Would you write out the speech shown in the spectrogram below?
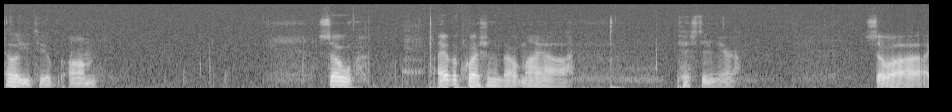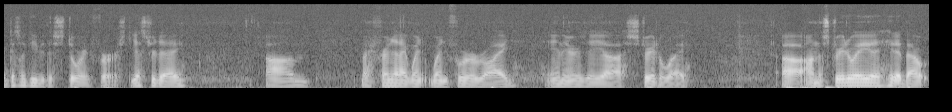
Hello YouTube. Um so I have a question about my uh piston here. So uh I guess I'll give you the story first. Yesterday, um my friend and I went went for a ride and there's a uh, straightaway. Uh, on the straightaway I hit about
